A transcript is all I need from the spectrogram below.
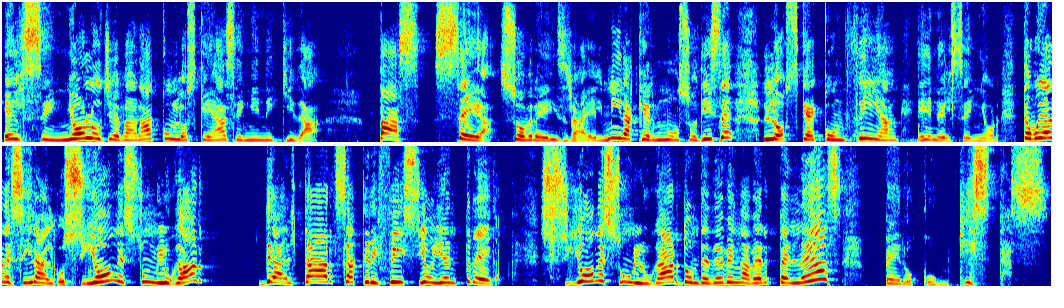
el Señor los llevará con los que hacen iniquidad. Paz sea sobre Israel. Mira qué hermoso. Dice los que confían en el Señor. Te voy a decir algo. Sión es un lugar de altar, sacrificio y entrega. Sión es un lugar donde deben haber peleas, pero conquistas.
